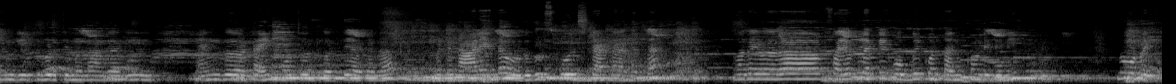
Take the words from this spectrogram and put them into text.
ಹಿಂಗೆ ಇದ್ದು ಬಿಡ್ತೀನಲ್ಲ ಹಾಗಾಗಿ ಹೆಂಗೆ ಟೈಮ್ ಹೋಯ್ತು ಅಂತ ಗೊತ್ತೇ ಆಗಲ್ಲ. ಬಟ್ ನಾಳೆಯಿಂದ ಹುಡುಗರು ಸ್ಕೂಲ್ ಸ್ಟಾರ್ಟ್ ಆಗುತ್ತೆ. ಇವಾಗ ಇವಾಗ ಫೈವ್ ಓ ಕ್ಲಾಕಿಗೆ ಹೋಗ್ಬೇಕು ಅಂತ ಅಂದ್ಕೊಂಡಿದ್ದೀನಿ ನೋಡಬೇಕು.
